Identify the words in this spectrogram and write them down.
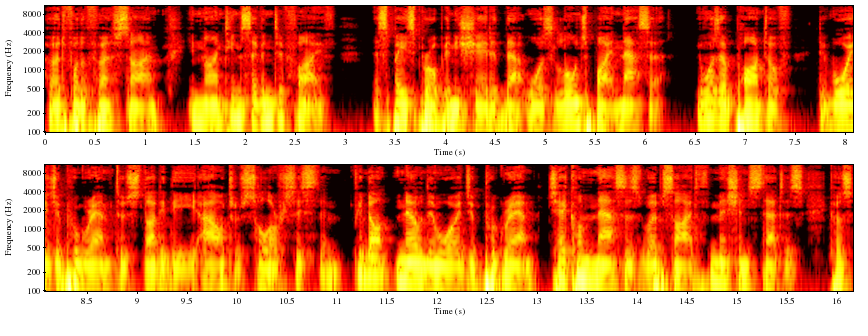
heard for the first time. In 1975, a space probe initiated that was launched by NASA. It was a part of the Voyager program to study the outer solar system. If you don't know the Voyager program, check on NASA's website of mission status because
